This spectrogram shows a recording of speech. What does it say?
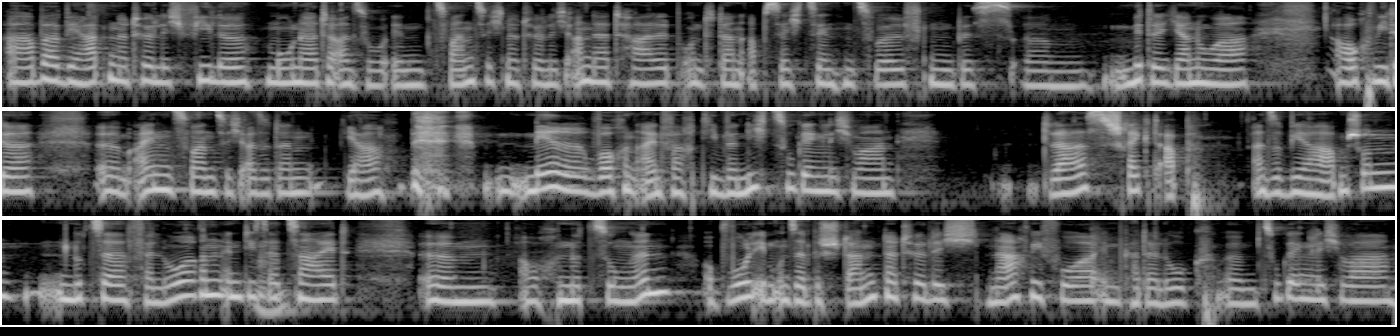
aber wir hatten natürlich viele Monate, also in 20 natürlich anderthalb und dann ab 16.12. bis ähm, Mitte Januar auch wieder ähm, 21, also dann ja mehrere Wochen einfach, die wir nicht zugänglich waren. Das schreckt ab. Also wir haben schon Nutzer verloren in dieser mhm. Zeit, ähm, auch Nutzungen, obwohl eben unser Bestand natürlich nach wie vor im Katalog ähm, zugänglich war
